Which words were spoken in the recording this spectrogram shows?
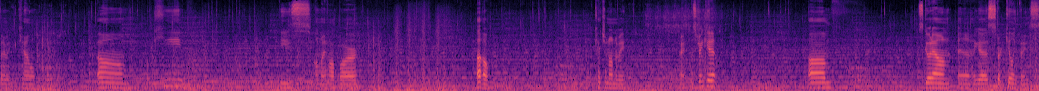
Better make it count. Um, I'll keep these on my hotbar. Uh-oh. Catching on to me. Alright, let's drink it. Um, let's go down and I guess start killing things.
